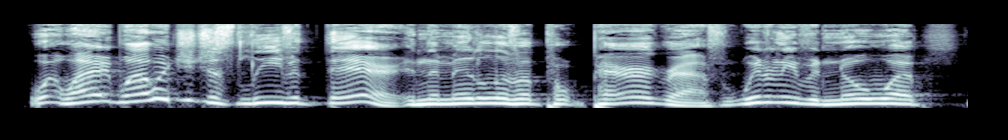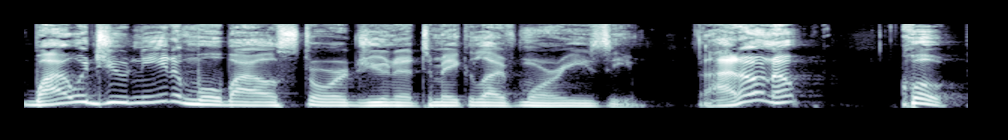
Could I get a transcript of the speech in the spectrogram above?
Why, why would you just leave it there in the middle of a paragraph? We don't even know what. Why would you need a mobile storage unit to make life more easy? I don't know. Quote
